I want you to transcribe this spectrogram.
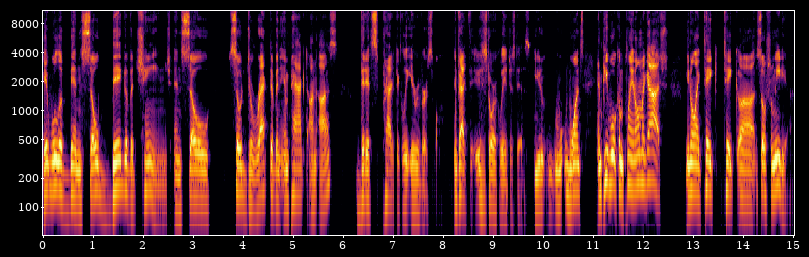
it will have been so big of a change and so so direct of an impact on us that it's practically irreversible. In fact, historically, it just is. You once and people will complain, "Oh my gosh," you know, like take take uh, social media.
